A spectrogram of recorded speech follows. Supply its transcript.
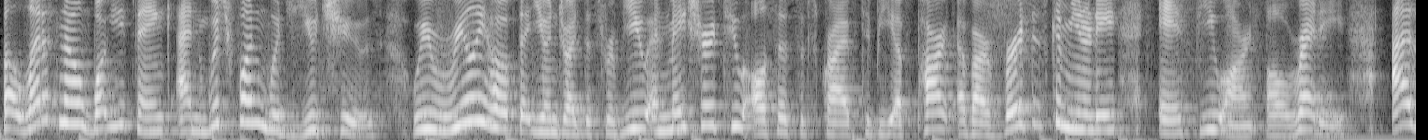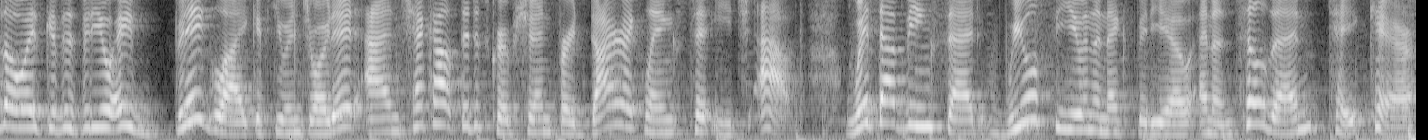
But let us know what you think and which one would you choose. We really hope that you enjoyed this review and make sure to also subscribe to be a part of our Versus community if you aren't already. As always, give this video a big like if you enjoyed it and check out the description for direct links to each app. With that being said, we'll see you in the next video and until then, take care.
